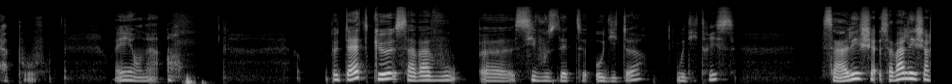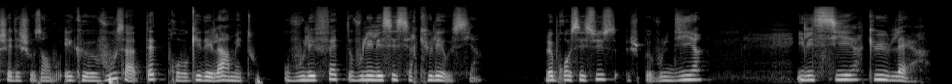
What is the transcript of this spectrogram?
la pauvre. Vous on a. Oh. Peut-être que ça va vous, euh, si vous êtes auditeur, auditrice, ça, ça va aller chercher des choses en vous. Et que vous, ça va peut-être provoquer des larmes et tout vous les faites, vous les laissez circuler aussi. Hein. Le processus, je peux vous le dire, il est circulaire.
